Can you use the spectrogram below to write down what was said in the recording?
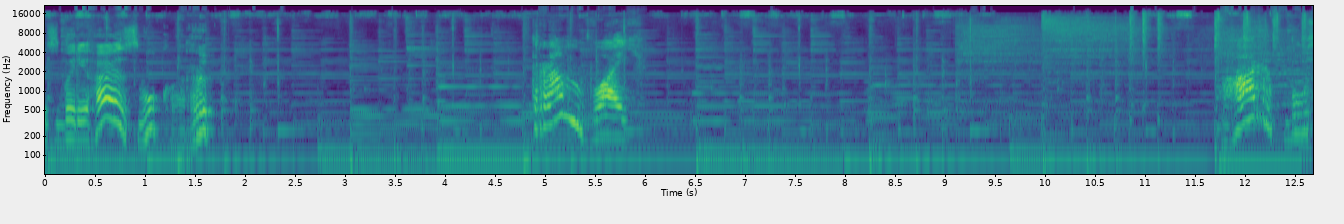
зберігає звук Р. Трамвай. Гарбуз.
